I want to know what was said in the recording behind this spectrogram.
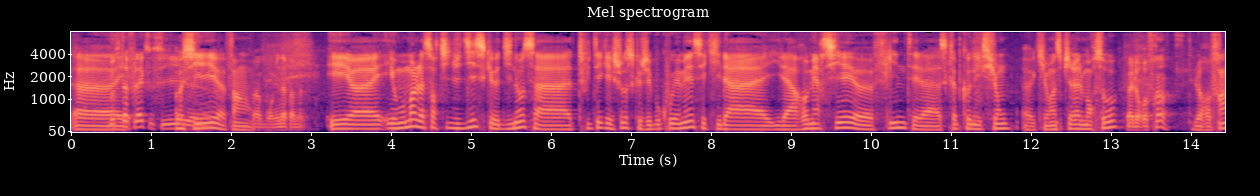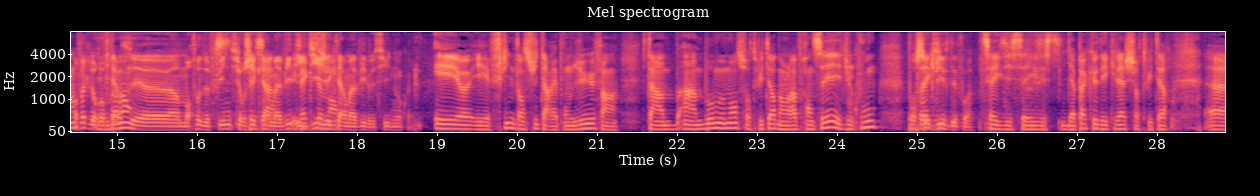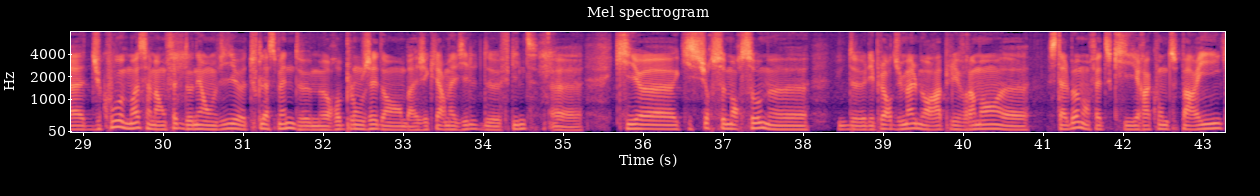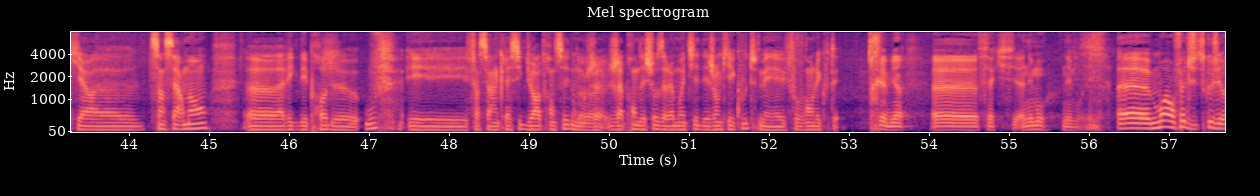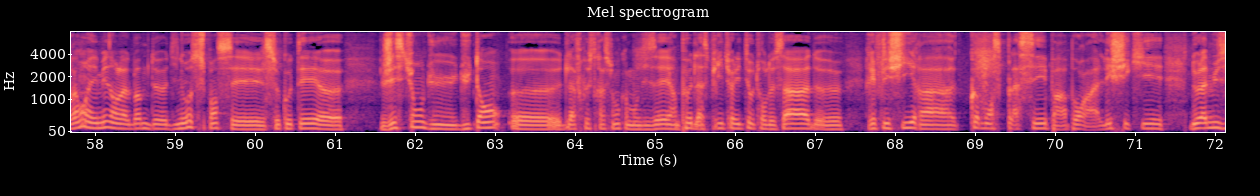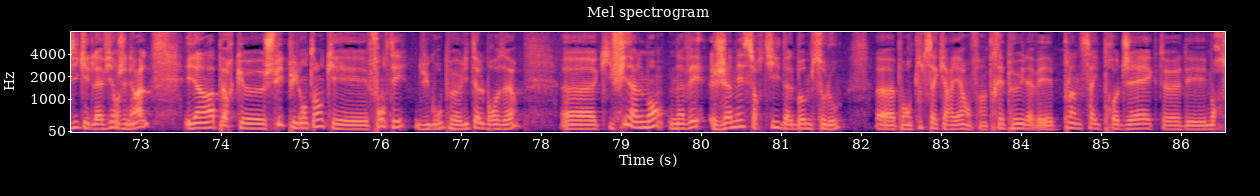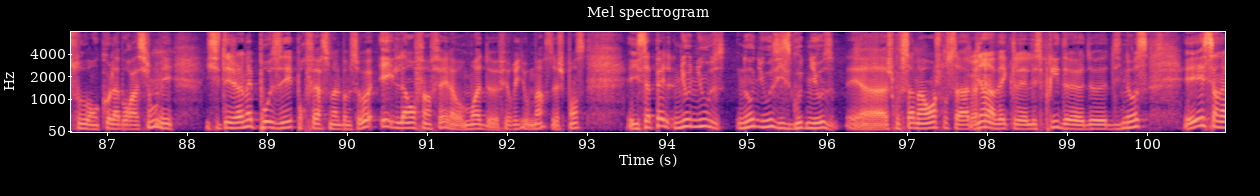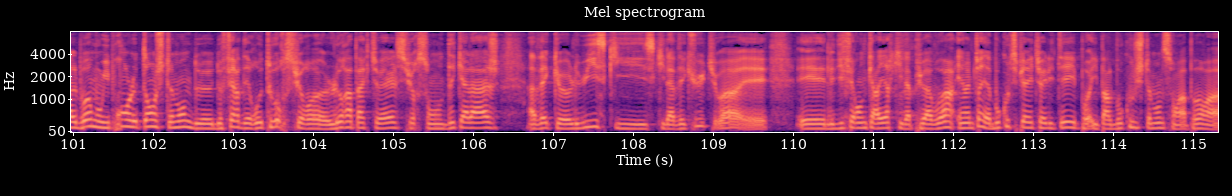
Mustaflex aussi. aussi, enfin, enfin, bon, il y en a pas mal. Et, euh, et au moment de la sortie du disque, Dinos a tweeté quelque chose que j'ai beaucoup aimé, c'est qu'il a, il a remercié euh, Flint et la Scred Connection euh, qui ont inspiré le morceau, Bah, le refrain. Le refrain. En fait, le évidemment. refrain, c'est euh, un morceau de Flynn sur J'éclaire ma ville. Et il dit exactement. J'éclaire ma ville aussi. Donc, ouais. Et, euh, et Flint ensuite a répondu. Enfin, c'était un, un beau moment sur Twitter dans le rap français. Et du coup, pour Ça ceux qui existe des fois. Ça existe, ça existe. Il n'y a pas que des clashs sur Twitter. Euh, du coup, moi, ça m'a en fait donné envie toute la semaine de me replonger dans bah, J'éclaire ma ville de Flint, qui, qui sur ce morceau me, de Les pleurs du mal me rappelait vraiment euh, cet album en fait, qui raconte Paris, qui a euh, sincèrement euh, avec des prods euh, ouf. Et enfin, c'est un classique du rap français, donc Ouais. j'apprends des choses à la moitié des gens qui écoutent, mais il faut vraiment l'écouter. Très bien. Euh, Nemo. Nemo, Nemo. Euh, moi, en fait, ce que j'ai vraiment aimé dans l'album de Dinos, je pense, c'est ce côté euh, gestion du, du temps, euh, de la frustration, comme on disait, un peu de la spiritualité autour de ça, de réfléchir à comment se placer par rapport à l'échiquier de la musique et de la vie en général. Il y a un rappeur que je suis depuis longtemps qui est Fonté, du groupe euh, Little Brother. euh, qui finalement n'avait jamais sorti d'album solo euh, pendant toute sa carrière, enfin très peu. Il avait plein de side projects, euh, des morceaux en collaboration, mais il s'était jamais posé pour faire son album solo et il l'a enfin fait là au mois de février ou mars, je pense. Et il s'appelle New News. No News is Good News. Et euh, je trouve ça marrant, je trouve ça bien avec l'esprit de, de Dinos. Et c'est un album où il prend le temps justement de, de faire des retours sur le rap actuel, sur son décalage avec lui, ce qui- ce qu'il a vécu, tu vois, et, et les différentes carrières qu'il a pu avoir. Et en même temps, il y a beaucoup de spiritualité. Il, parle beaucoup justement de son rapport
